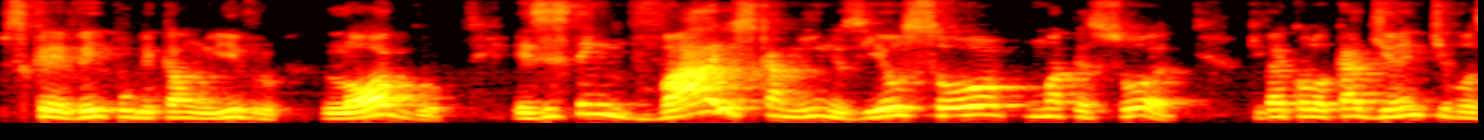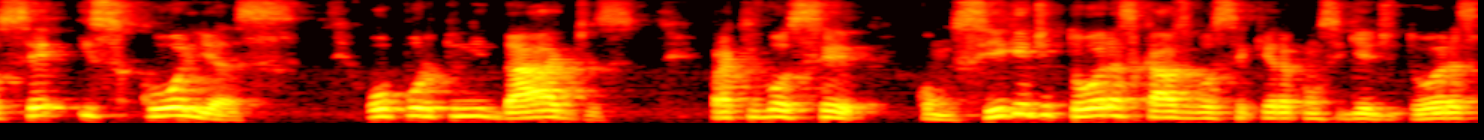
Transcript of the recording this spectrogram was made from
escrever e publicar um livro logo, existem vários caminhos e eu sou uma pessoa que vai colocar diante de você escolhas, oportunidades para que você consiga editoras, caso você queira conseguir editoras,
